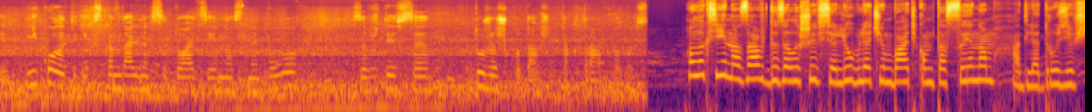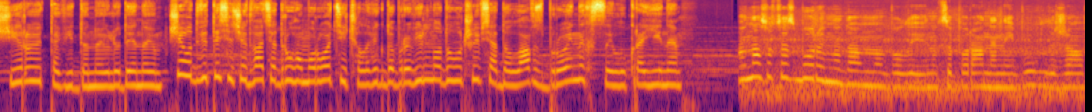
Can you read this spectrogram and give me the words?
І ніколи таких скандальних ситуацій в нас не було. Завжди все дуже шкода, що так трапилось. Олексій назавжди залишився люблячим батьком та сином, а для друзів щирою та відданою людиною. Ще у 2022 році чоловік добровільно долучився до лав Збройних сил України. У нас оце збори недавно були. Він оце поранений був, лежав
